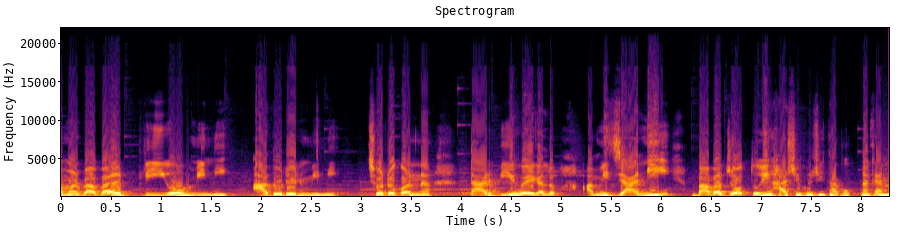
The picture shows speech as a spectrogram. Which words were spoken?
আমার বাবার প্রিয় মিনি, আদরের মিনি। ছোট কন্যা, তার বিয়ে হয়ে গেল। আমি জানি বাবা যতই হাসি খুশি থাকুক না কেন,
